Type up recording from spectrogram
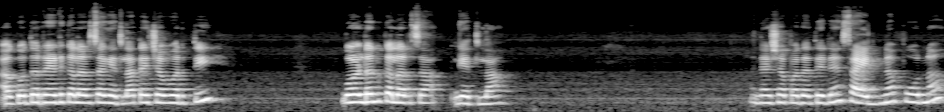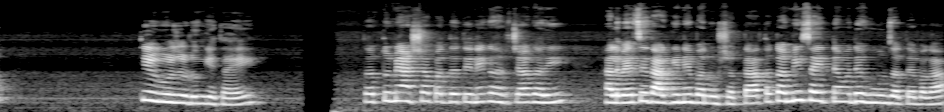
अगोदर रेड कलरचा घेतला त्याच्यावरती गोल्डन कलरचा घेतला. आणि अशा पद्धतीने साईडनं पूर्ण तिळगुळ जोडून घेत आहे. तर तुम्ही अशा पद्धतीने घरच्या घरी हलव्याचे दागिने बनवू शकता. आता कमी साहित्यामध्ये होऊन जाते बघा.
